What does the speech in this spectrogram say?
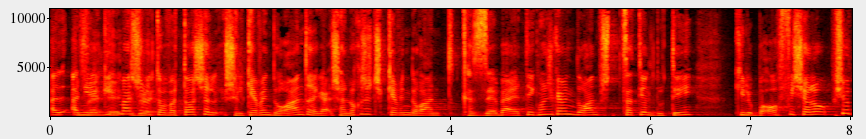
אני ו- אגיד משהו ו- לטובתו של, של קווין דורנט רגע, שאני לא חושבת שקווין דורנט כזה בעייתי, כמו שקווין דורנט פשוט קצת ילדותי, כאילו באופי שלו, פשוט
